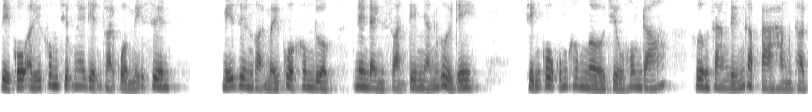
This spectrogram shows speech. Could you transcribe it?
vì cô ấy không chịu nghe điện thoại của Mỹ Duyên. Mỹ Duyên gọi mấy cuộc không được, nên đành soạn tin nhắn gửi đi. Chính cô cũng không ngờ chiều hôm đó, Hương Giang đến gặp bà Hằng thật.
